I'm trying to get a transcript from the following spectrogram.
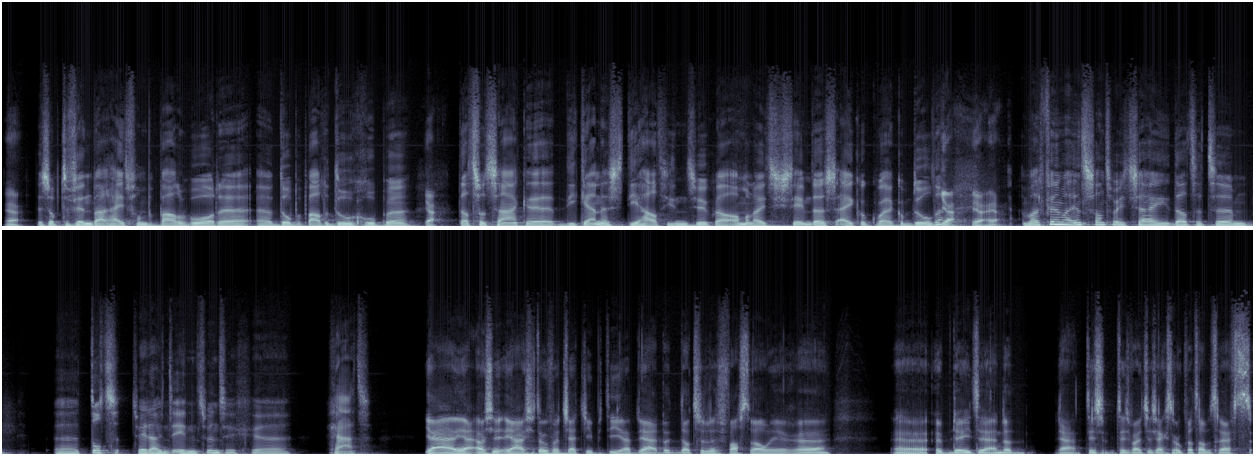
Ja. Dus op de vindbaarheid van bepaalde woorden uh, door bepaalde doelgroepen, ja. dat soort zaken, die kennis, die haalt hij natuurlijk wel allemaal uit het systeem. Dat is eigenlijk ook waar ik op doelde. Ja, ja, ja. Maar ik vind het wel interessant wat je zei, dat het um, uh, tot 2021 uh, eh, gaat. Ja, ja, als je, ja, als je het over ChatGPT hebt, ja, dat, dat zullen ze vast wel weer updaten. En dat, ja, het is, het is wat je zegt, ook wat dat betreft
